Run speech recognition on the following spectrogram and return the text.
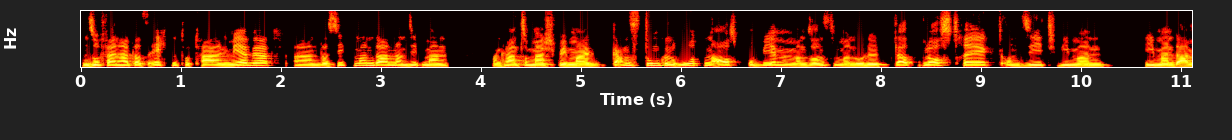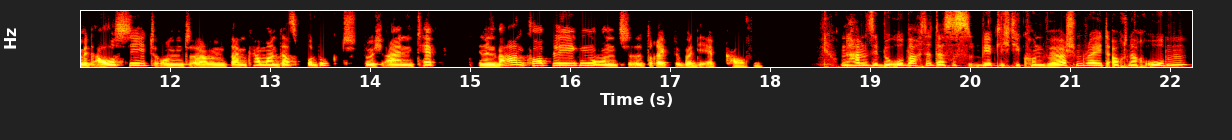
Insofern hat das echt einen totalen Mehrwert. Ähm, das sieht man dann. Dann sieht man, man kann zum Beispiel mal ganz dunkelroten ausprobieren, wenn man sonst immer nur Gloss trägt und sieht, wie man wie man damit aussieht. Und ähm, dann kann man das Produkt durch einen Tab in den Warenkorb legen und äh, direkt über die App kaufen. Und haben Sie beobachtet, dass es wirklich die Conversion Rate auch nach oben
